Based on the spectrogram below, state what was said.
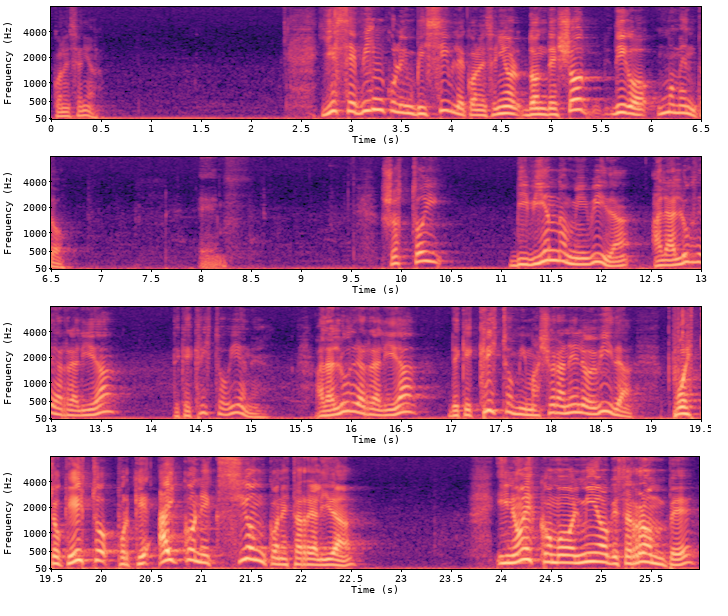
con el Señor. Y ese vínculo invisible con el Señor, donde yo digo, un momento, eh, yo estoy viviendo mi vida a la luz de la realidad de que Cristo viene, a la luz de la realidad de que Cristo es mi mayor anhelo de vida, puesto que esto, porque hay conexión con esta realidad, y no es como el mío que se rompe,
